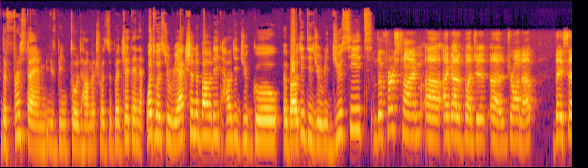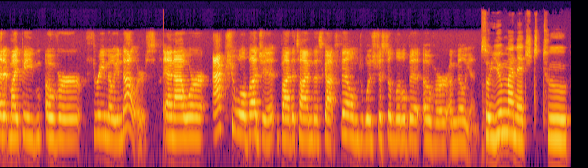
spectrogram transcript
the first time you've been told how much was the budget and what was your reaction about it? How did you go about it? Did you reduce it? The first time uh, I got a budget uh, drawn up, they said it might be over $3 million. And our actual budget by the time this got filmed was just a little bit over a million. So you managed to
